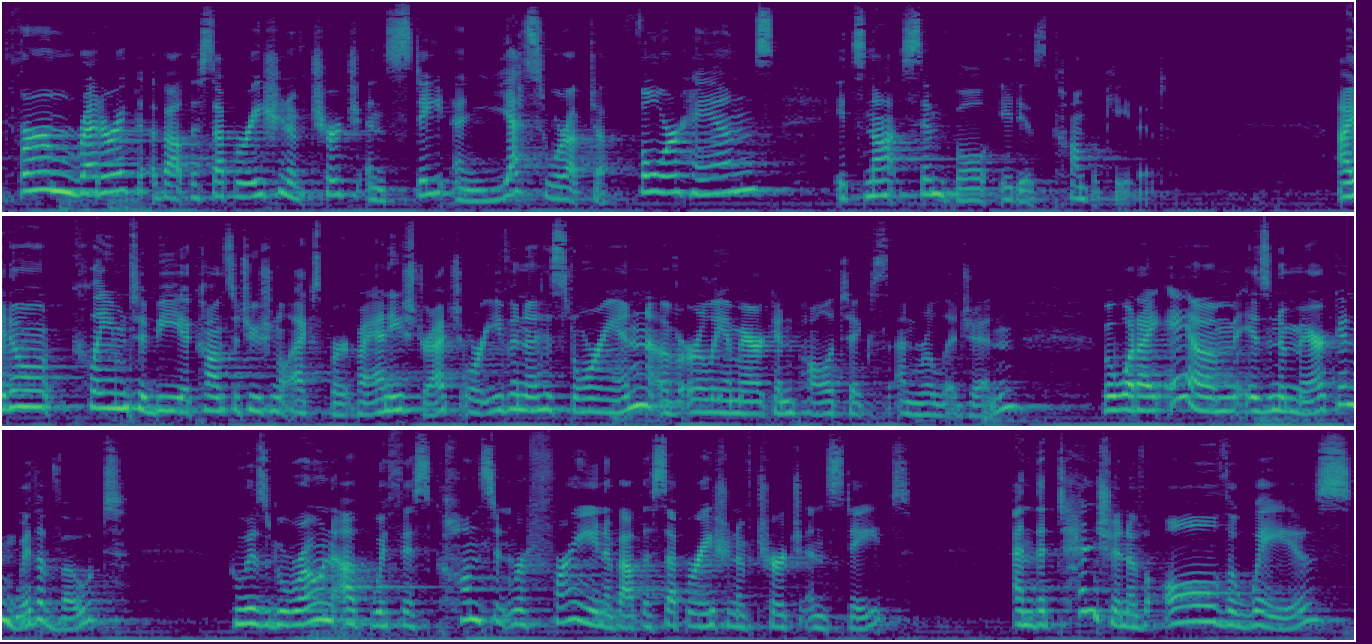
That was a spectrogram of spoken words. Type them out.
firm rhetoric about the separation of church and state, and yes, we're up to four hands. It's not simple, it is complicated. I don't claim to be a constitutional expert by any stretch, or even a historian of early American politics and religion. But what I am is an American with a vote who has grown up with this constant refrain about the separation of church and state and the tension of all the ways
